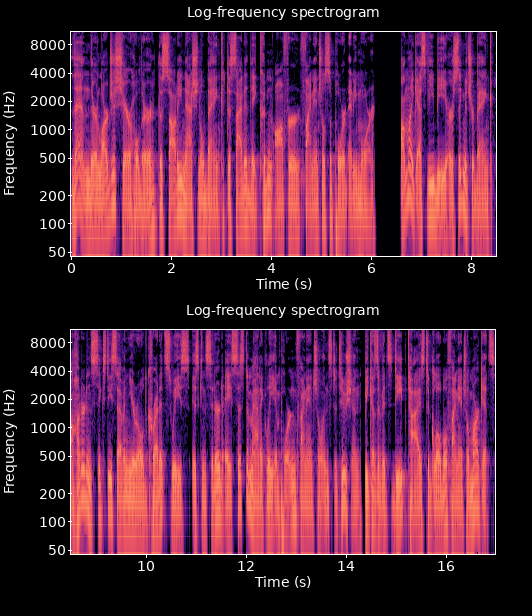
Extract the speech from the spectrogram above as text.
Then, their largest shareholder, the Saudi National Bank, decided they couldn't offer financial support anymore. Unlike SVB or Signature Bank, 167 year old Credit Suisse is considered a systematically important financial institution because of its deep ties to global financial markets.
